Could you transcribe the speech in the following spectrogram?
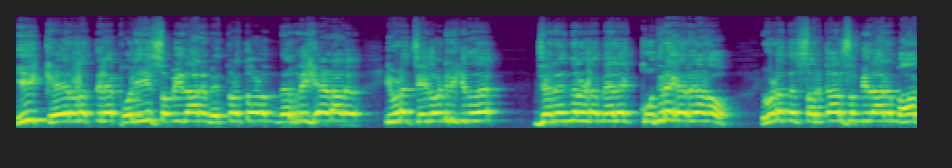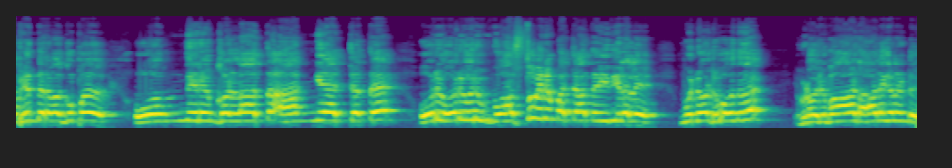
ഈ കേരളത്തിലെ പോലീസ് സംവിധാനം എത്രത്തോളം നെറികേടാണ് ഇവിടെ ചെയ്തുകൊണ്ടിരിക്കുന്നത് ജനങ്ങളുടെ മേലെ കുതിര കയറുകയാണോ? ഇവിടുത്തെ സർക്കാർ സംവിധാനം ആഭ്യന്തര വകുപ്പ് ഒന്നിനും കൊള്ളാത്ത അങ്ങേയറ്റത്തെ ഒരു ഒരു ഒരു വസ്തുവിനും പറ്റാത്ത രീതിയിലല്ലേ മുന്നോട്ട് പോകുന്നത്. ഇവിടെ ഒരുപാട് ആളുകളുണ്ട്.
